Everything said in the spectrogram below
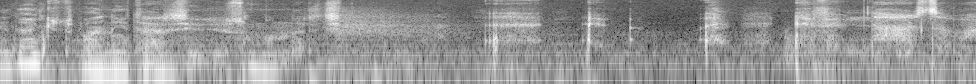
Neden kütüphaneyi tercih ediyorsun bunlar için? Evimde her zaman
